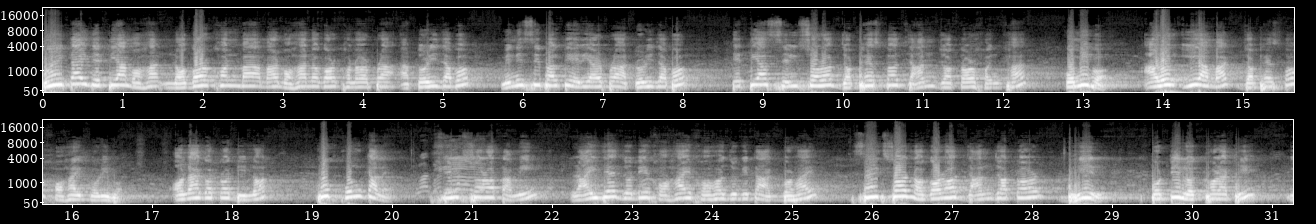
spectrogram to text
দুয়োটাই যেতিয়া মহা নগৰখন বা আমাৰ মহানগৰখনৰ পৰা আঁতৰি যাব মিউনিচিপালিটি এৰিয়াৰ পৰা আঁতৰি যাব, তেতিয়া শিলচৰত যথেষ্ট যান জঁটৰ সংখ্যা কমিব আৰু ই আমাক যথেষ্ট সহায় কৰিব। অনাগত দিনত খুব সোনকালে। শিলচৰত আমি ৰাইজে যদি সহায় সহযোগিতা আগবঢ়ায় শিলচৰ নগৰত যান জঁটৰ ভিৰ প্ৰতি লক্ষ্য ৰাখি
